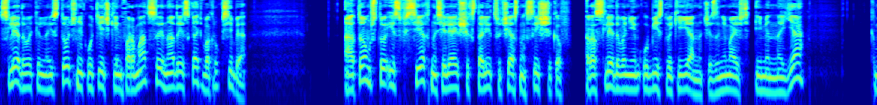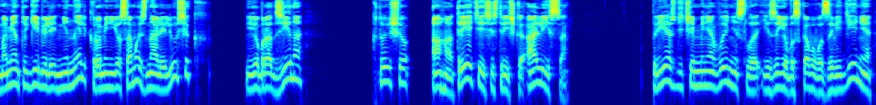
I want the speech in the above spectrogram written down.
Следовательно, источник утечки информации надо искать вокруг себя. О том, что из всех населяющих столицу частных сыщиков расследованием убийства Кияныча занимаюсь именно я, к моменту гибели Нинель, кроме нее самой, знали Люсик, ее брат Зина, кто еще? Ага, третья сестричка, Алиса. Прежде чем меня вынесло из ее воскового заведения,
